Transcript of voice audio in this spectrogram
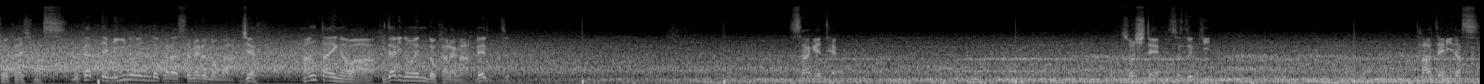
紹介します。向かって右のエンドから攻めるのがジェフ反対側左のエンドからがレッズ下げて。そして鈴木。縦に出す。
